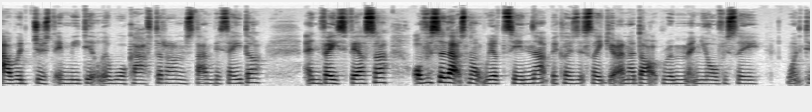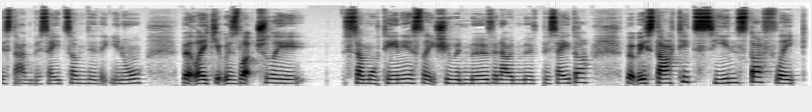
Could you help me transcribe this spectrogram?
I would just immediately walk after her and stand beside her, and vice versa. Obviously, that's not weird saying that because it's like you're in a dark room and you obviously want to stand beside somebody that you know. But like it was literally simultaneous. Like she would move and I would move beside her. But we started seeing stuff like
